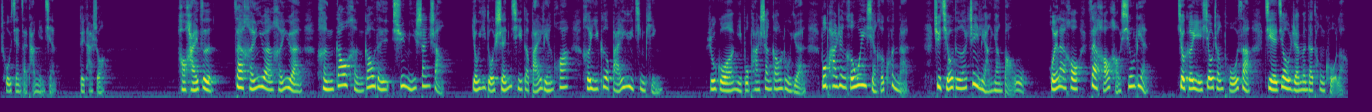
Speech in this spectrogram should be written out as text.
出现在他面前，对他说：“好孩子，在很远很远、很高很高的须弥山上，有一朵神奇的白莲花和一个白玉净瓶。如果你不怕山高路远，不怕任何危险和困难，去求得这两样宝物，回来后再好好修炼。”就可以修成菩萨，解救人们的痛苦了。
